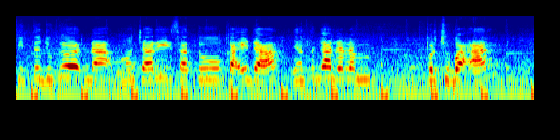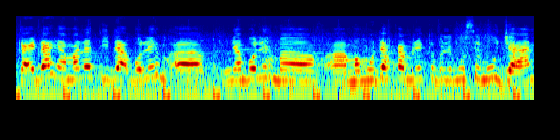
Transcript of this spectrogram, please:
Kita juga nak mencari satu kaedah yang tengah dalam percubaan kaedah yang mana tidak boleh uh, yang boleh me, uh, memudahkan mereka bila musim hujan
